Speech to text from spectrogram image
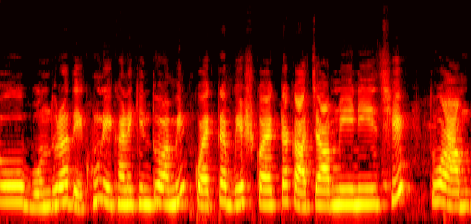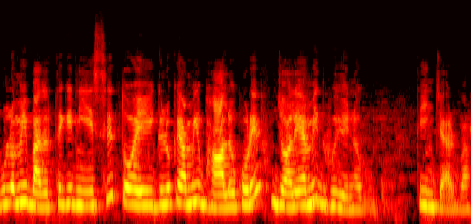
তো বন্ধুরা দেখুন, এখানে কিন্তু আমি কয়েকটা, বেশ কয়েকটা কাঁচা আম নিয়ে নিয়েছি। তো আমগুলো আমি বাজার থেকে নিয়ে এসেছি। তো এইগুলোকে আমি ভালো করে জলে আমি ধুয়ে নেব তিন, চারবার।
